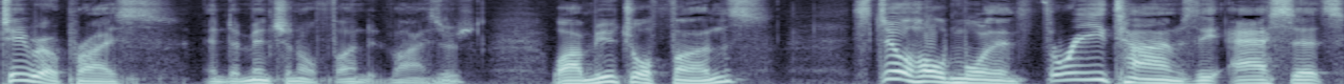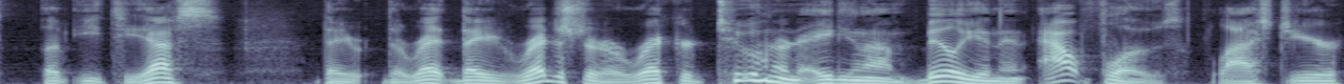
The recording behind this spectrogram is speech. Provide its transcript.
T. Rowe Price, and Dimensional Fund Advisors, while mutual funds still hold more than three times the assets of ETFs. They the re- they registered a record 289 billion in outflows last year,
